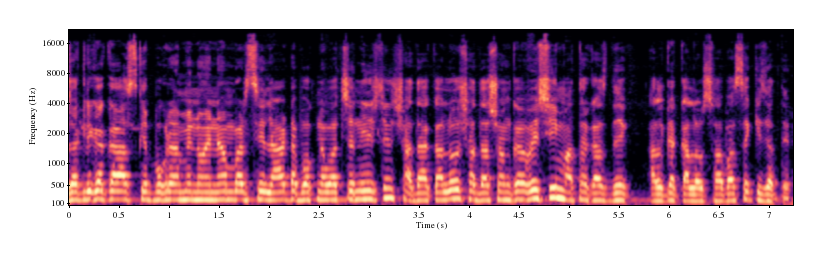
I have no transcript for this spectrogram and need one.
জাকির কাকা আজকে প্রোগ্রামে নয় নাম্বার সেল আটটা বকনা বাচ্চা নিয়েছিলেন সাদা কালো সাদা সংখ্যা বেশি মাথার কাছ দিয়ে হালকা কালো সাপ আছে কি জাতের?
